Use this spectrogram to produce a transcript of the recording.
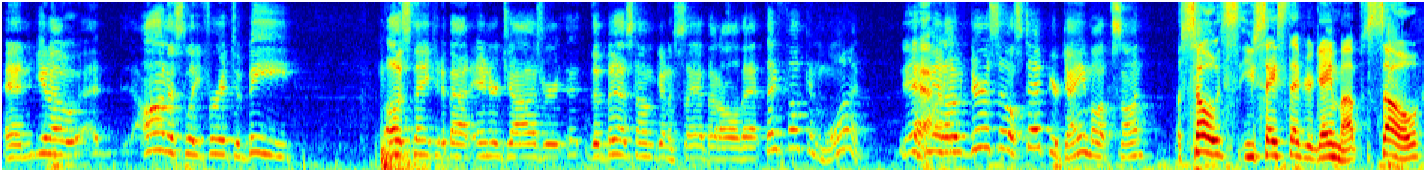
and you know, honestly, for it to be us thinking about Energizer, the best I'm gonna say about all that, they fucking won. Yeah. you know, Duracell, step your game up, son. So you say step your game up. So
